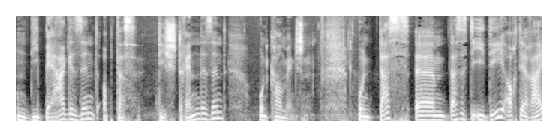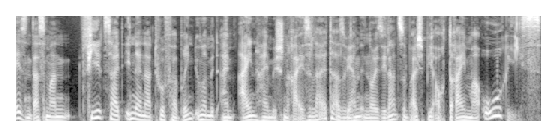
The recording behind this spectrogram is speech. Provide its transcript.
die Berge sind, ob das die Strände sind und kaum Menschen. Und das, ähm, das ist die Idee auch der Reisen, dass man viel Zeit in der Natur verbringt, immer mit einem einheimischen Reiseleiter. Also wir haben in Neuseeland zum Beispiel auch drei Maoris,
